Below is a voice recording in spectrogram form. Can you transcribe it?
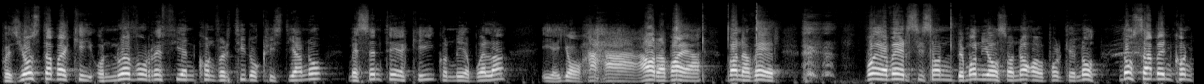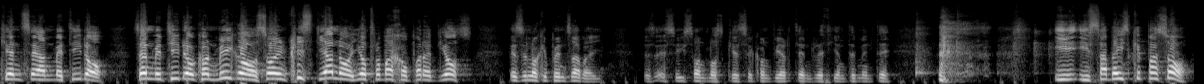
pues yo estaba aquí, un nuevo recién convertido cristiano, me senté aquí con mi abuela y yo, jaja, ahora vaya, van a ver, voy a ver si son demonios o no, porque no, no saben con quién se han metido. Se han metido conmigo, soy un cristiano, yo trabajo para Dios. Eso es lo que pensaba. Y Esos son los que se convierten recientemente. y, y ¿sabéis qué pasó?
